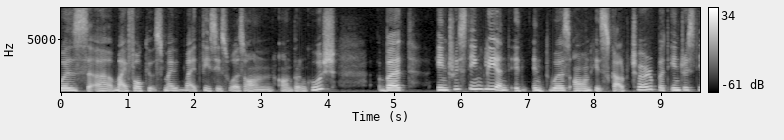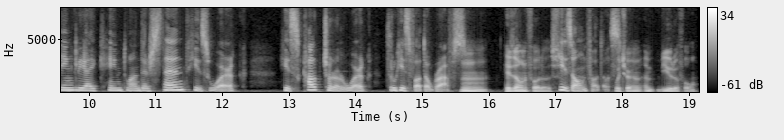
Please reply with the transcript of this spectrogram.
was uh, my focus. My my thesis was on on Brancusi but interestingly, and it, it, was on his sculpture, but interestingly, I came to understand his work, his sculptural work, through his photographs. Mm, his own photos. His own photos. Which are um, beautiful.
